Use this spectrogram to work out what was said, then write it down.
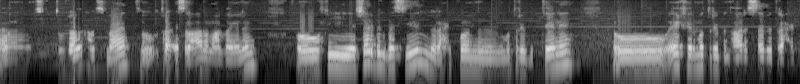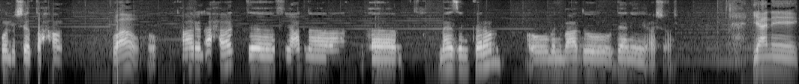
آه أو سمعت وترقص العالم على ال violin وفي شربل باسيل راح يكون المطرب الثاني وآخر مطرب نهار السبت راح يكون ميشيل طحان. wow. نهار الأحد آه، في عنا آه، مازن كرم ومن بعده داني أشقر يعني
